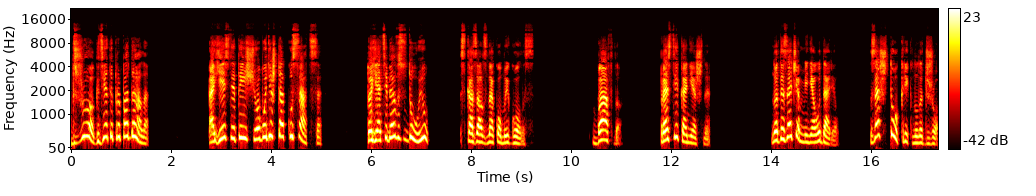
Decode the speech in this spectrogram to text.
Джо, где ты пропадала? А если ты еще будешь так кусаться, то я тебя вздую, — сказал знакомый голос. — Бафло, прости, конечно, но ты зачем меня ударил? — За что? — крикнула Джо.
